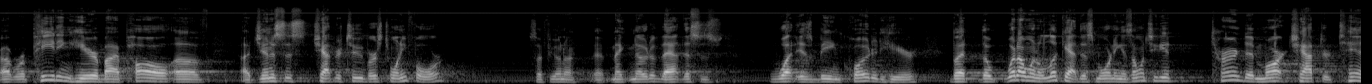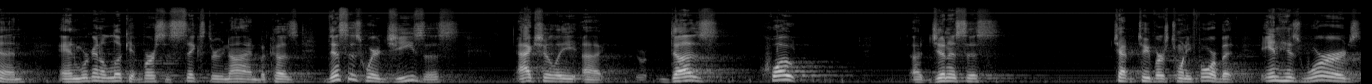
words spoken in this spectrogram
a repeating here by Paul of uh, Genesis chapter 2, verse 24. So if you want to uh, make note of that, this is what is being quoted here. But the, what I want to look at this morning is I want you to turn to Mark chapter 10, and we're going to look at verses 6 through 9 because this is where Jesus actually uh, does quote uh, Genesis chapter 2, verse 24, but in his words,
